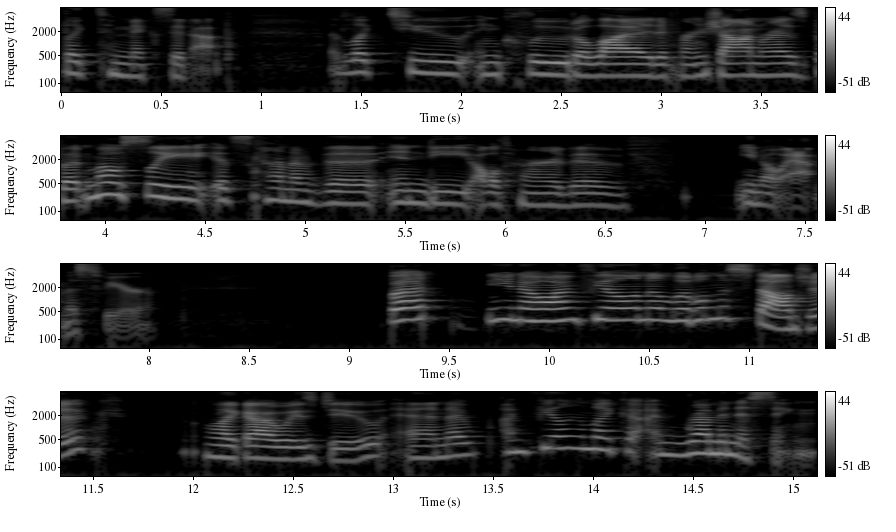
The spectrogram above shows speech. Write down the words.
like to mix it up. I'd like to include a lot of different genres, but mostly it's kind of the indie alternative, you know, atmosphere. But, you know, I'm feeling a little nostalgic, like I always do, and I, I'm feeling like I'm reminiscing.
